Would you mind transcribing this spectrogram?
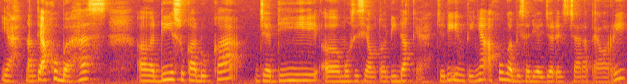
ya nanti aku bahas uh, di suka duka jadi uh, musisi autodidak ya. Jadi intinya aku nggak bisa diajarin secara teori.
